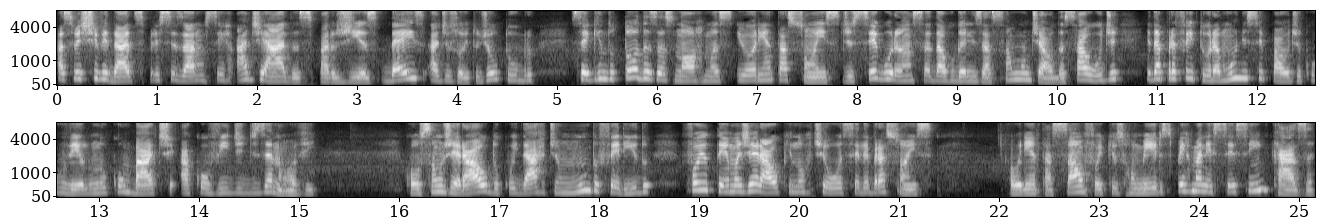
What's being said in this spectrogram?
as festividades precisaram ser adiadas para os dias 10 a 18 de outubro seguindo todas as normas e orientações de segurança da Organização Mundial da Saúde e da Prefeitura Municipal de Curvelo no combate à Covid-19. Com São Geraldo, cuidar de um mundo ferido foi o tema geral que norteou as celebrações. A orientação foi que os romeiros permanecessem em casa,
